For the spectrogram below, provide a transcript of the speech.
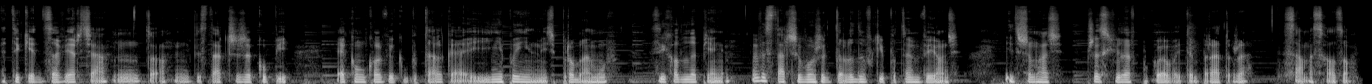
etykiet zawiercia, no to wystarczy, że kupi jakąkolwiek butelkę i nie powinien mieć problemów z ich odlepieniem. Wystarczy włożyć do lodówki, potem wyjąć i trzymać przez chwilę w pokojowej temperaturze. Same schodzą.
